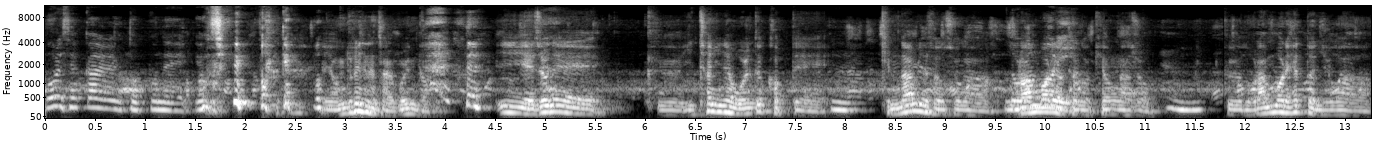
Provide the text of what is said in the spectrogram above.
머리 색깔 덕분에. 영준이는 잘 보인다 이 예전에 그 2002년 월드컵 때 응. 김남일 선수가 노란 노란 머리. 머리였던 거 기억나죠? 응. 그 노란 머리 했던 이유가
